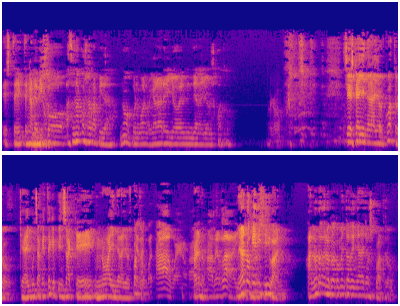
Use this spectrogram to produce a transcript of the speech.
este, tengan... Le dijo, haz una cosa rápida. No, pues bueno, ya la haré yo en Indiana Jones 4. Bueno... si es que hay Indiana Jones 4, que hay mucha gente que piensa que no hay Indiana Jones 4. Ah, bueno, a, bueno, a verla. Mirad lo que dice Iván a lo de lo que ha comentado Indiana Jones 4,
